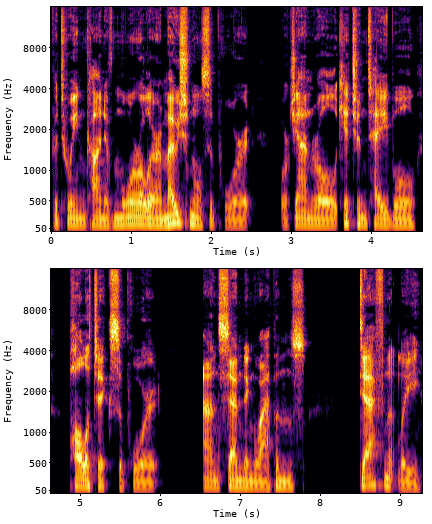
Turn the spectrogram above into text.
between kind of moral or emotional support or general kitchen table politics support and sending weapons. Definitely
